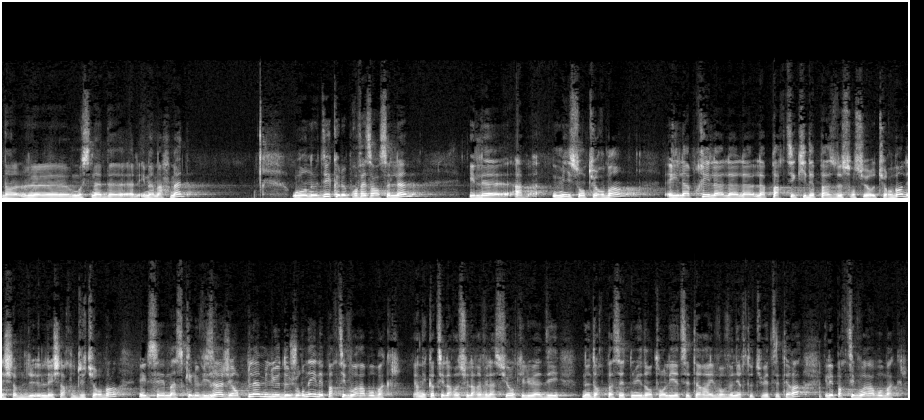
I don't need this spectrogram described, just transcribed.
dans le Musnad l'imam Ahmad, où on nous dit que le professeur sallam, il a mis son turban et il a pris la, partie qui dépasse de son turban, l'écharpe du, turban, et il s'est masqué le visage, et en plein milieu de journée, il est parti voir Abu Bakr. Et quand il a reçu la révélation qui lui a dit « Ne dors pas cette nuit dans ton lit, etc., ils vont venir te tuer, etc., il est parti voir Abu Bakr.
